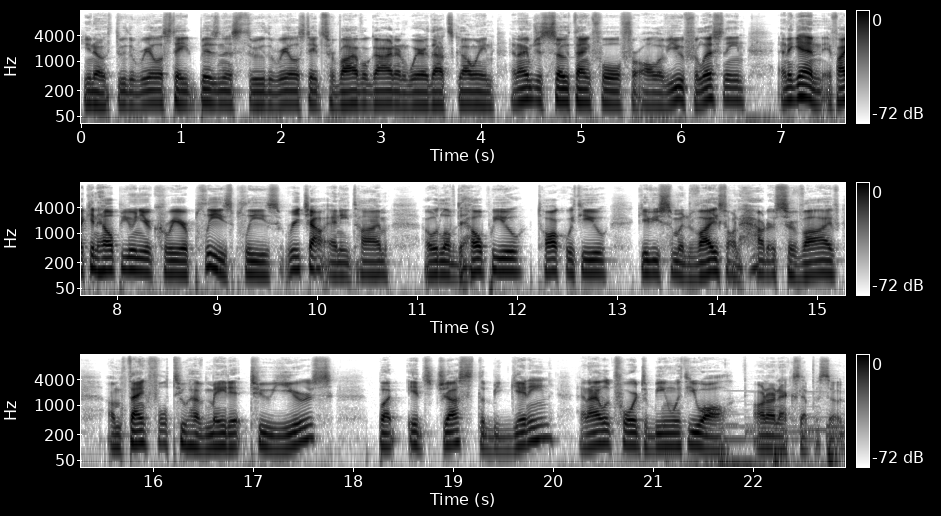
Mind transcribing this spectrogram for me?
you know through the real estate business through the real estate survival guide and where that's going. And i'm just so thankful for all of you for listening. And again if i can help you in your career please please reach out anytime. I would love to help you talk with you give you some advice on how to survive. I'm thankful to have made it two years but it's just the beginning and i look forward to being with you all on our next episode.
